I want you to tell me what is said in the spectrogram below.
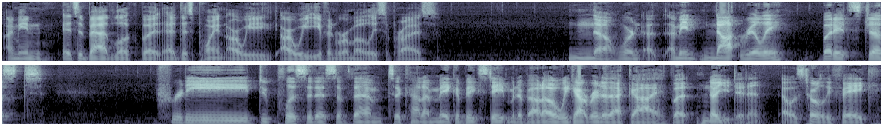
I mean, it's a bad look, but at this point, are we are we even remotely surprised? No, we're. I mean, not really, but it's just pretty duplicitous of them to kind of make a big statement about, oh, we got rid of that guy, but no, you didn't. That was totally fake.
